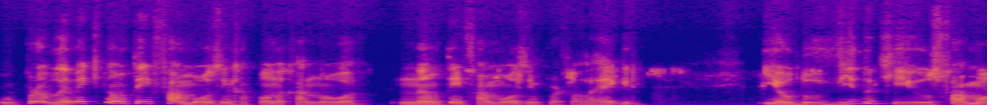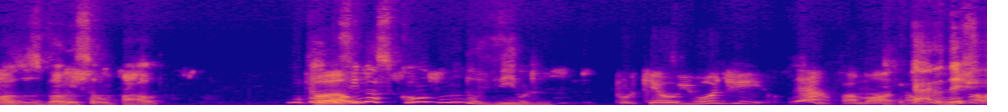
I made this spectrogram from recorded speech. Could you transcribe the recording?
O problema é que não tem famoso em Capão da Canoa, não tem famoso em Porto Alegre, e eu duvido que os famosos vão em São Paulo. Então, Vão. no fim das contas, não duvido. Porque o Yudi. Não, famoso. Cara, deixa,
